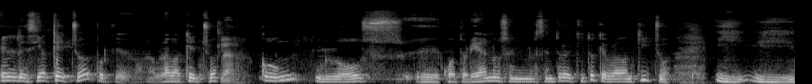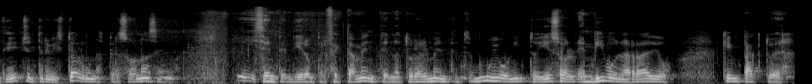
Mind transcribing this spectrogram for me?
él decía quechua, porque hablaba quechua, con los eh, ecuatorianos en el centro de Quito que hablaban quichua, y, de hecho entrevistó a algunas personas y se entendieron perfectamente, naturalmente, entonces muy bonito, y eso en vivo en la radio, qué impacto era,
